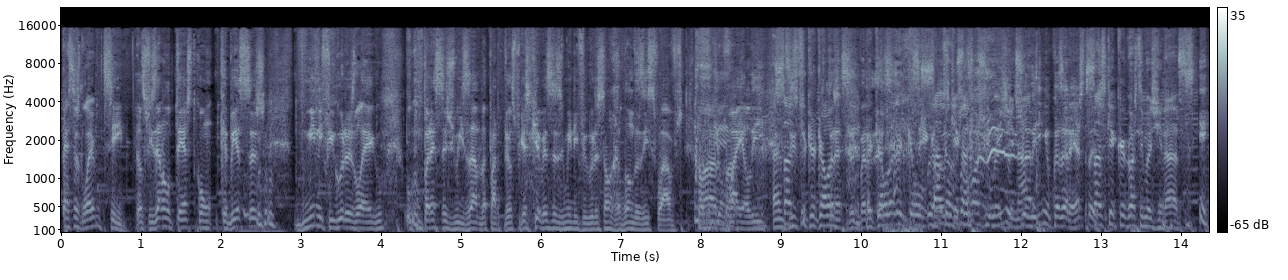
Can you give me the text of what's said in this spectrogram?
Peças de Lego? Sim, eles fizeram o teste com cabeças de minifiguras Lego, o que me parece ajuizado da parte deles, porque as cabeças de minifiguras são redondas e suaves. Claro, Aquilo vai ali. Antes disso que aquelas. Parece- parece- aquela, Sim, Sabes o que é que eu gosto de imaginar? Sabes o que é que eu gosto de imaginar? Em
